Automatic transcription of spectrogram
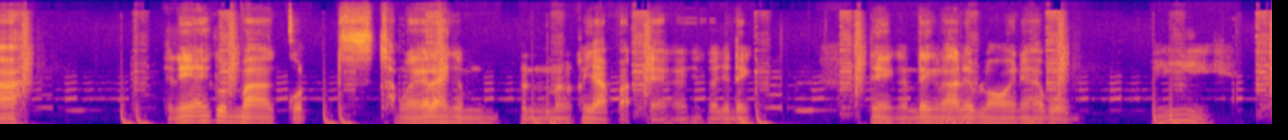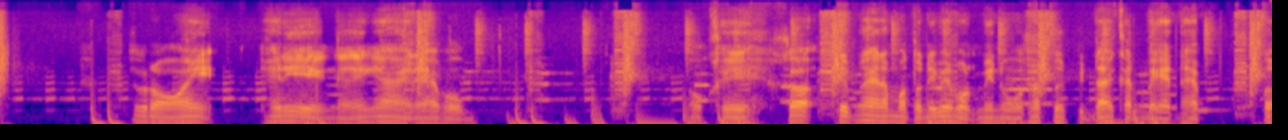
อะทีนี้ไอ้คุณมากดทำไงก็ได้เงินมันมันขยับอะเนี่ยก็จะเด้งเนี่ยเงินเด้งแล้วเรียบร้อยนะครับผมนี่เรียบร้อยแค่นี้เองง่าย ๆ นะครับผมโอเค ก็เรียบง่ายนะหมดตัวนี้เป็นหมดเมนูถ้าเปิดปิดได้กันแบนนะครับก็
